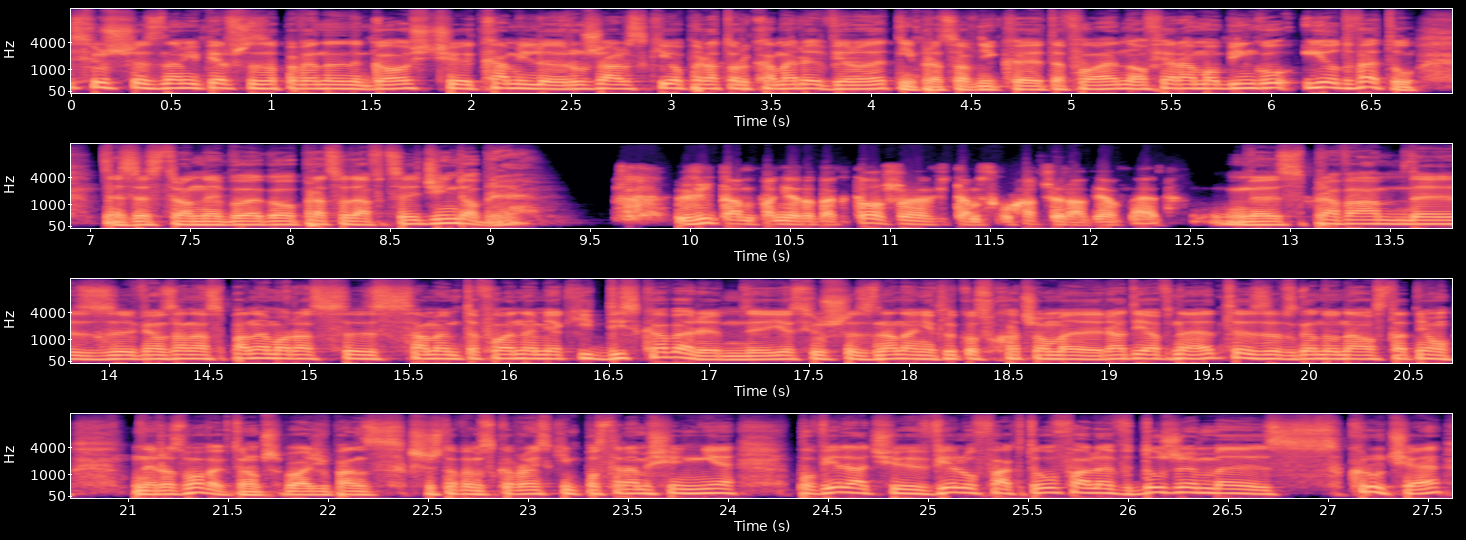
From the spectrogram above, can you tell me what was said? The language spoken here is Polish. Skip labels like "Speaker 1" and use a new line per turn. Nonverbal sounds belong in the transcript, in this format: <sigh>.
Jest już z nami pierwszy zapowiadany gość, Kamil Różalski, operator kamery, wieloletni pracownik TVN, ofiara mobbingu i odwetu ze strony byłego pracodawcy. Dzień dobry.
Witam panie redaktorze, witam słuchaczy Radia Wnet.
Sprawa e, związana z panem oraz z samym TVN-em, jak i Discovery jest już znana nie tylko słuchaczom Radia Wnet ze względu na ostatnią rozmowę, którą przeprowadził pan z Krzysztofem Skowrońskim. Postaramy się nie powielać wielu faktów, ale w dużym skrócie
